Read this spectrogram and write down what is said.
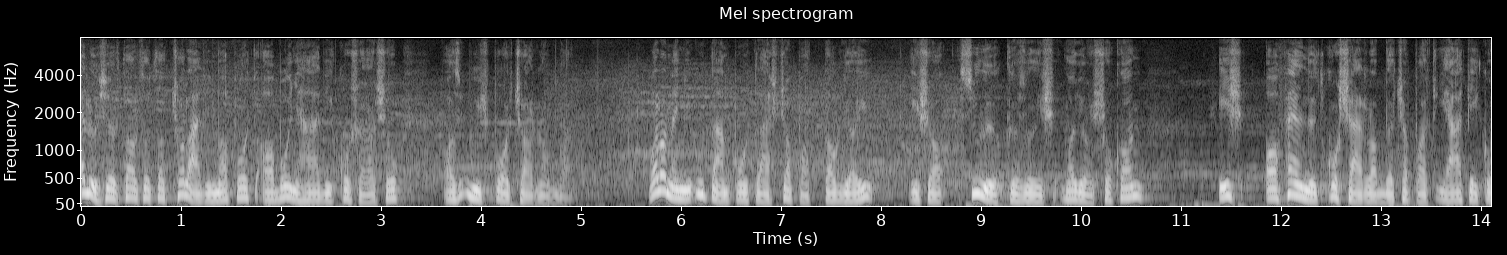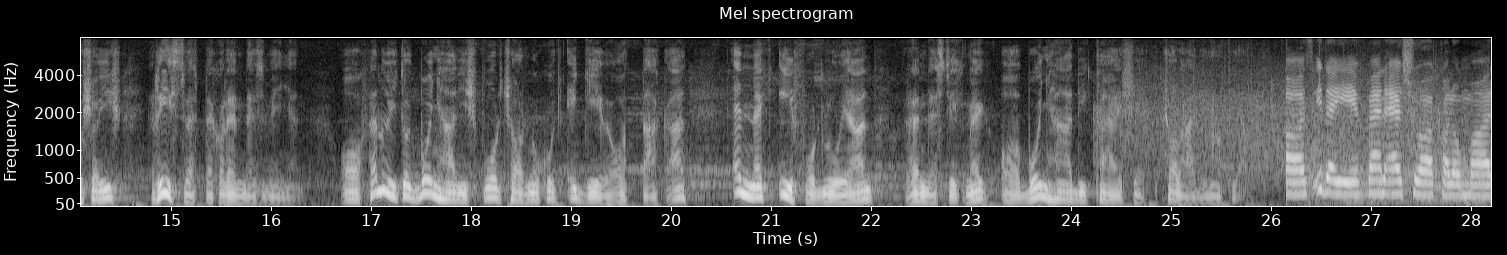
először tartottak családi napot a bonyhádi kosarasok az új sportcsarnokban. Valamennyi utánpótlás csapat tagjai és a szülők közül is nagyon sokan, és a felnőtt kosárlabda csapat játékosa is részt vettek a rendezvényen. A felújított Bonyhádi sportcsarnokot egy éve adták át, ennek évfordulóján rendezték meg a Bonyhádi KSE családi napját. Az idei évben első alkalommal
